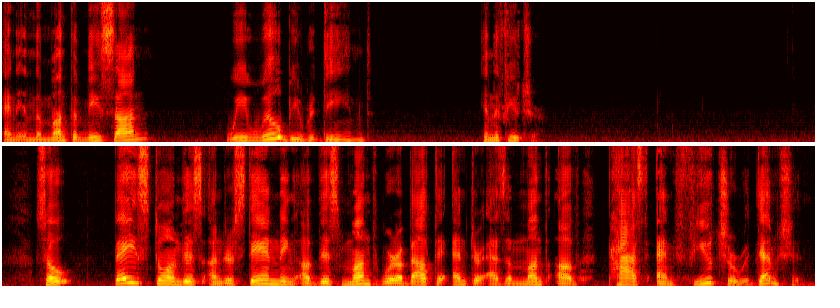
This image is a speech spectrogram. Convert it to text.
and in the month of Nisan we will be redeemed in the future. So, based on this understanding of this month we're about to enter as a month of past and future redemption,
